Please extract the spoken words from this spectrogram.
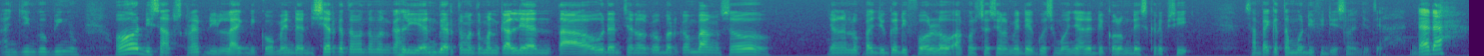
Anjing gue bingung. Oh di subscribe di like di komen dan di share ke teman-teman kalian biar teman-teman kalian tahu dan channel gue berkembang. So jangan lupa juga di follow akun sosial media gue semuanya ada di kolom deskripsi. Sampai ketemu di video selanjutnya. Dadah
